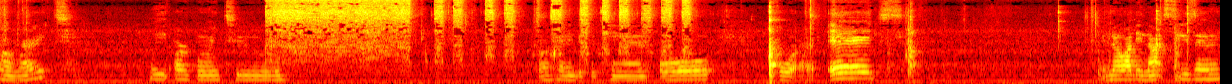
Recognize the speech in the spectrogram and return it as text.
All right, we are going to go ahead and get the pan all for our eggs. no, I did not season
